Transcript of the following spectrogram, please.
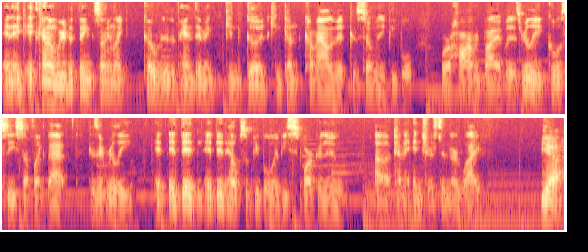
And it, it's kind of weird to think something like COVID or the pandemic can good can come, come out of it because so many people were harmed by it. But it's really cool to see stuff like that because it really it, it did it did help some people maybe spark a new uh, kind of interest in their life. Yeah,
